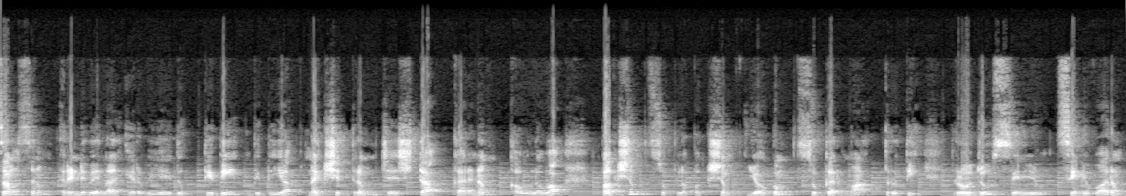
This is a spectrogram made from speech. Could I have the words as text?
సంవత్సరం రెండు వేల ఇరవై ఐదు తిథి విద్య నక్షత్రం జ్యేష్ఠ కరణం కౌలవ పక్షం శుక్లపక్షం యోగం సుకర్మ తృతి. రోజు శని శనివారం.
